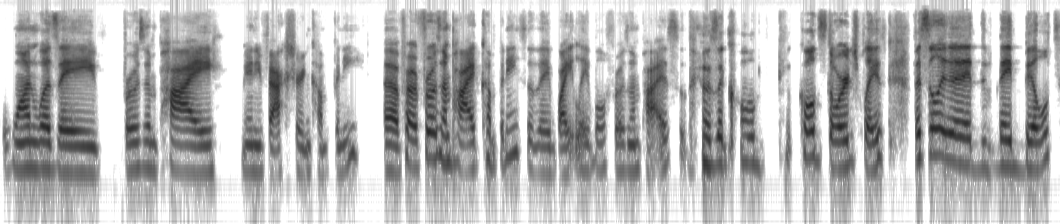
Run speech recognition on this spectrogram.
One was a frozen pie manufacturing company, uh, frozen pie company. So they white label frozen pies. So there was a cold cold storage place facility that they built,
